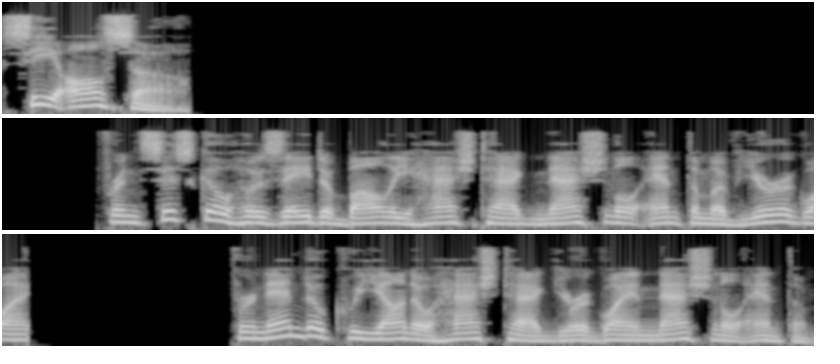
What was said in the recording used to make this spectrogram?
See also Francisco José Debali Hashtag National Anthem of Uruguay Fernando Quijano Hashtag Uruguayan National Anthem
